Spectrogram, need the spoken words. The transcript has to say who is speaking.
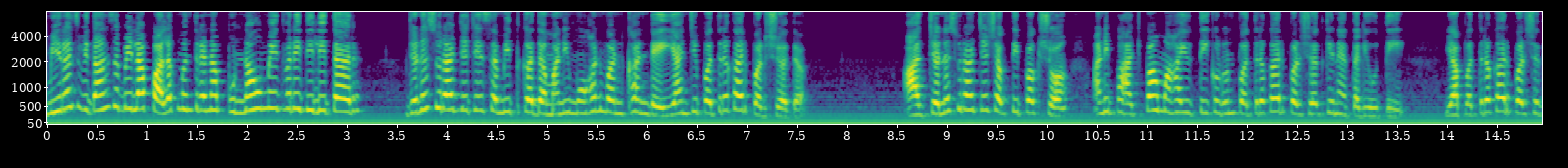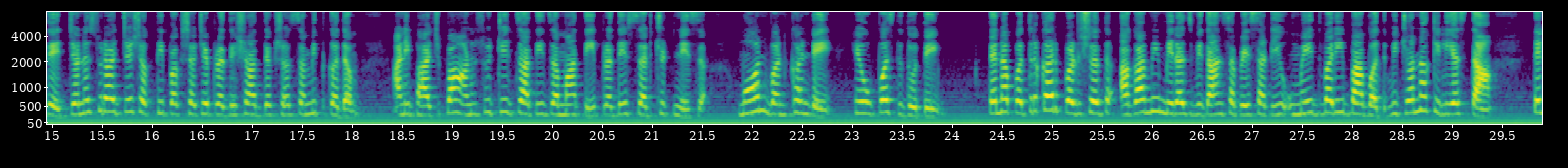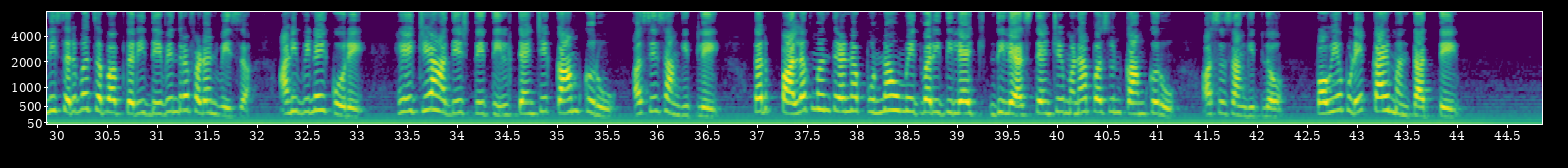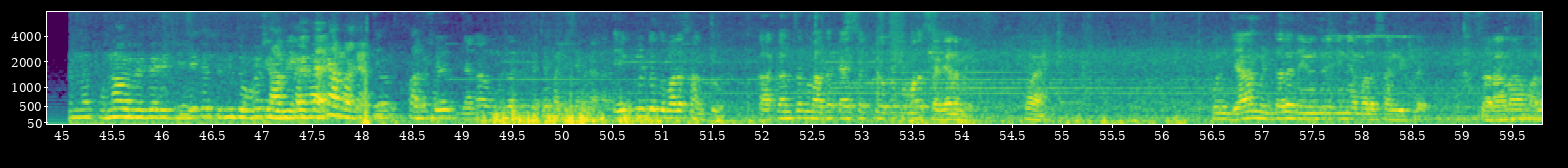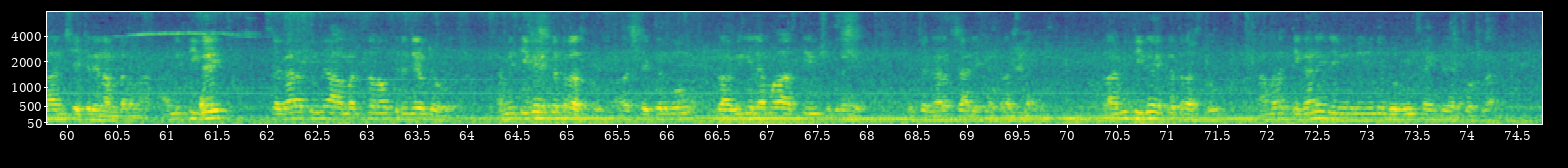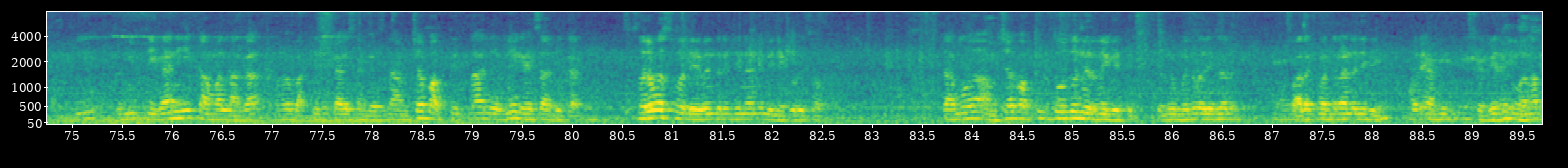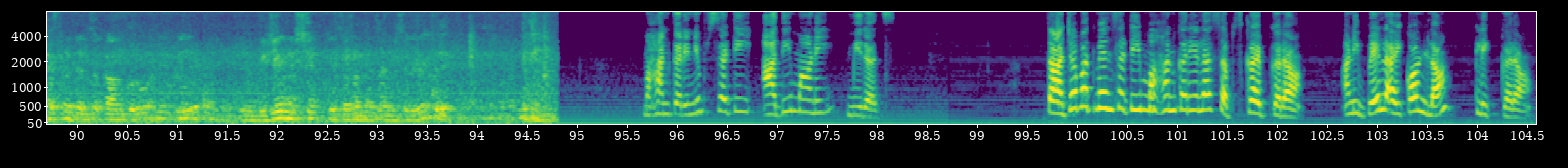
Speaker 1: मिरज विधानसभेला पालकमंत्र्यांना पुन्हा उमेदवारी दिली तर? जनसुराज्याचे समित कदम आणि मोहन वनखंडे यांची पत्रकार परिषद. आज जनसुराज्य शक्ती पक्ष आणि भाजपा महायुतीकडून पत्रकार परिषद घेण्यात आली होती. या पत्रकार परिषदेत जनसुराज्य शक्ती पक्षाचे प्रदेशाध्यक्ष समित कदम आणि भाजपा अनुसूचित जाती जमाती प्रदेश सरचिटणीस मोहन वनखंडे हे उपस्थित होते. त्यांना पत्रकार परिषद आगामी मिरज विधानसभेसाठी उमेदवारी बाबत विचारणा केली असता त्यांनी सर्व जबाबदारी देवेंद्र फडणवीस आणि विनय कोरे हे जे आदेश देतील त्यांचे काम करू असे सांगितले. तर पालकमंत्र्यांना पुन्हा उमेदवारी दिल्या दिल्यास त्यांचे मनापासून काम करू असं सांगितलं. पाहूया पुढे काय म्हणतात ते.
Speaker 2: पुन्हा उमेदवारी दिली तर तुम्ही.
Speaker 3: एक मिनिट तुम्हाला सांगतो. काकांचं आणि माझं काय सत्य होतं तुम्हाला सगळ्यांना माहिती. पण ज्या मिनिटाला देवेंद्रजींनी आम्हाला सांगितलंय सरांना मला आणि शेखरे नामदारांना आम्ही तिघही सगळ्यांना तुम्ही आमचं नाव त्रिदेव ठेवलं आम्ही तिघं एकत्र असतो. आज शेखर भाऊ गावी गेल्यामुळे आज ते येऊ शकले नाही त्यांच्या घरात चार एकत्र असल्यामुळे तर आम्ही तिघं एकत्र असतो. आम्हाला तिघांनी देवेंद्रजींनी बोलवून सांगितलं एअरपोर्टला की तुम्ही तिघांनीही कामाला लागा. मला बाकीचं काय सांगायचं नाही. आमच्या बाबतीतला निर्णय घ्यायचा अधिकार सर्वस्व देवेंद्रजींना आणि विनेकोरीचा होता. त्यामुळं आमच्या बाबतीत तो जो निर्णय घेतील त्यांनी उमेदवारी जर पालकमंत्र्यांना दिली. तरी आम्ही सगळेजण मनापासून त्यांचं काम करू आणि ती विजय निश्चित घेतो आम्ही सगळे प्रयत्न
Speaker 1: महानकरी न्यूजसाठी आदी माने मिरज. ताज्या बातम्यांसाठी महानकरीला सबस्क्राईब करा आणि बेल आयकॉनला क्लिक करा.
